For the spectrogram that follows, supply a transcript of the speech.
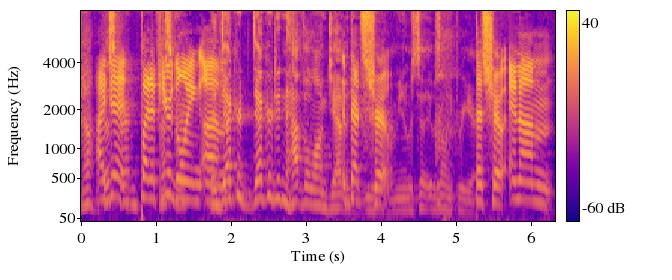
No, I did, fair. but if that's you're fair. going, um, and Decker Decker didn't have the longevity. That's either. true. I mean, it was it was only three years. That's true, and um,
